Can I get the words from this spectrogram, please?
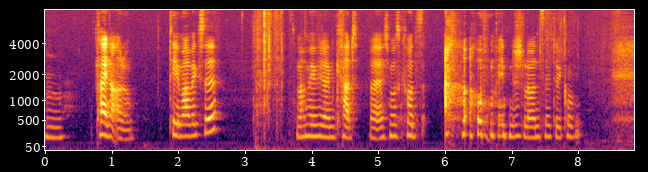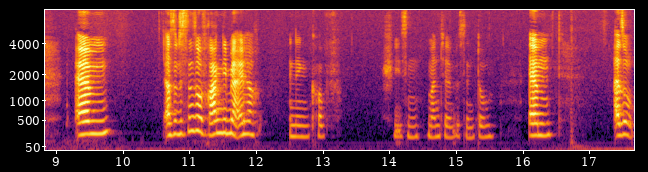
Hm. Keine Ahnung. Themawechsel. Jetzt machen wir wieder einen Cut, weil ich muss kurz auf meinen schlauen Zettel gucken. Ähm, also das sind so Fragen, die mir einfach in den Kopf schießen. Manche ein bisschen dumm. Ähm, also,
